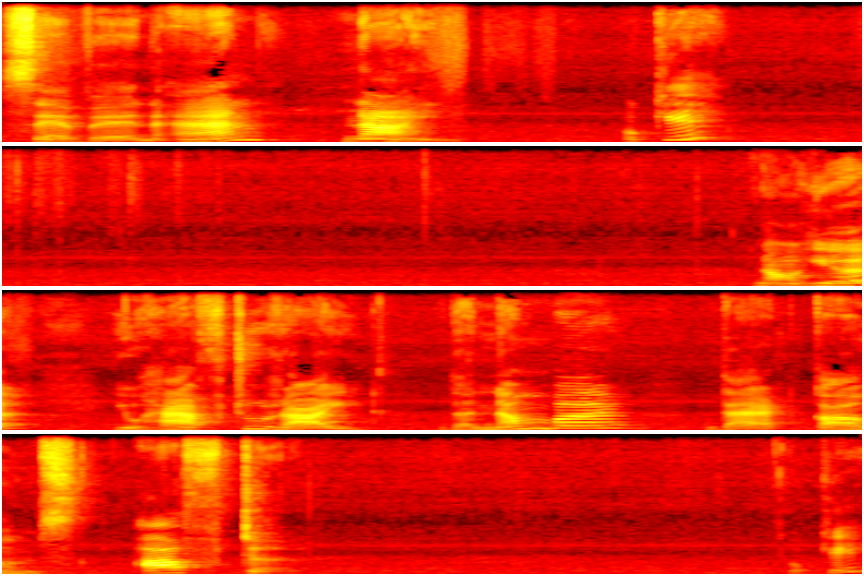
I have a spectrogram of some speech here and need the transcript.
7 and 9 okay? Now here you have to write the number that comes after. Okay?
